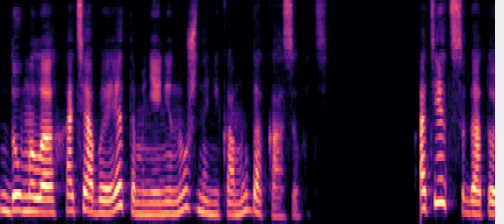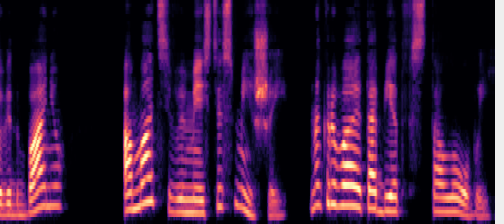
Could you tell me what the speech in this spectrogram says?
Думала, хотя бы это мне не нужно никому доказывать. Отец готовит баню, а мать вместе с Мишей накрывает обед в столовой.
